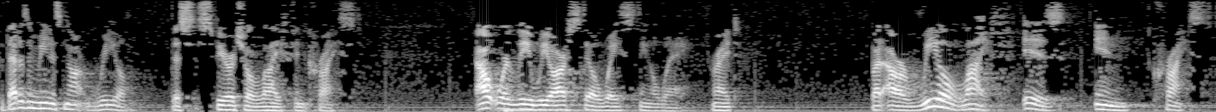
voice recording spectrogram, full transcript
But that doesn't mean it's not real, this spiritual life in Christ. Outwardly, we are still wasting away, right? But our real life is in Christ.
